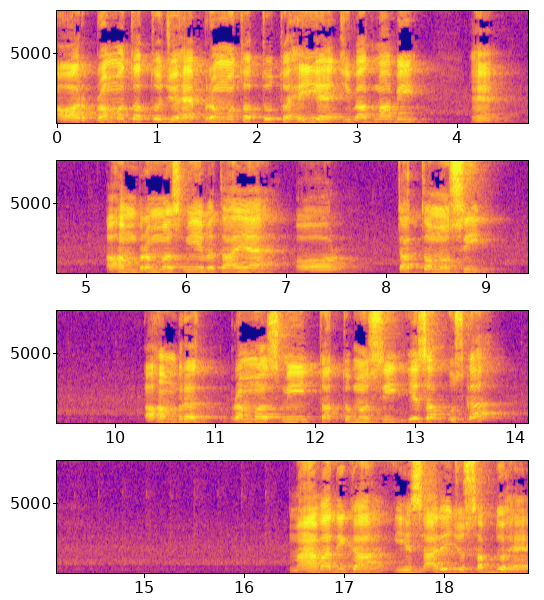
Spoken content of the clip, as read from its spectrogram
और ब्रह्म तत्व जो है ब्रह्म तत्व तो है ही है, जीवात्मा भी है। अहम ब्रह्मस्मि ये बताया है, और तत्वमसी अहम ब्रह्मस्मि तत्वमसी ये सब उसका मायावादी का ये सारे जो शब्द है,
